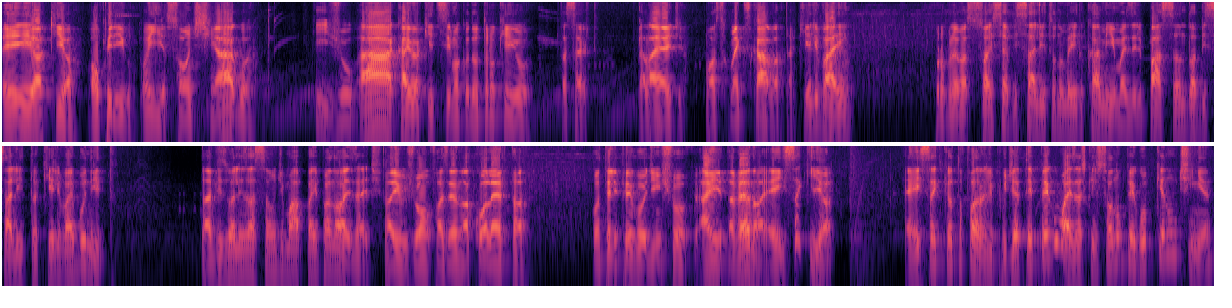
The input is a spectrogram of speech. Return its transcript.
E aqui, ó. Ó o perigo. Olha, só onde tinha água. Que jogo. Ah, caiu aqui de cima quando eu troquei o... Tá certo. Vai lá, Ed. Mostra como é que escava. Aqui ele vai, hein. O problema é só esse abissalito no meio do caminho. Mas ele passando do abissalito aqui, ele vai bonito. Dá visualização de mapa aí pra nós, Ed. Aí o João fazendo a coleta Quanto ele pegou de enxofre. Aí, tá vendo? É isso aqui, ó. É isso aqui que eu tô falando. Ele podia ter pego mais. Acho que ele só não pegou porque não tinha.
